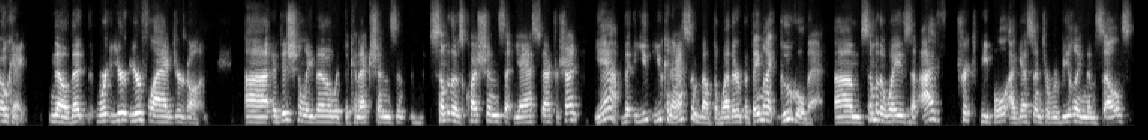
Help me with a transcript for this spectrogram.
okay. No, that you're you're flagged. You're gone. Uh, additionally, though, with the connections and some of those questions that you asked Dr. Schein, yeah, that you, you can ask them about the weather, but they might Google that. Um, some of the ways that I've tricked people, I guess, into revealing themselves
